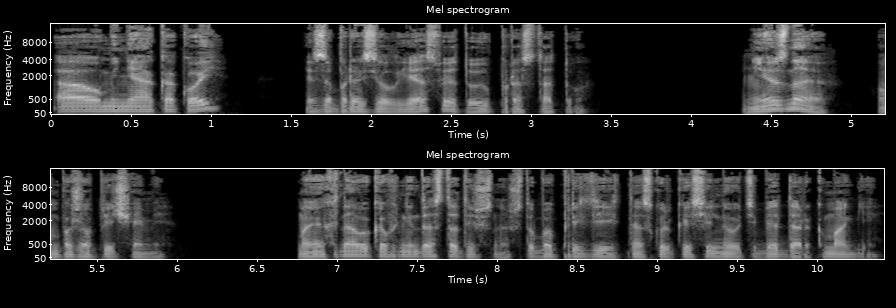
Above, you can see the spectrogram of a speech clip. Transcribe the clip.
А у меня какой? Изобразил я святую простоту. Не знаю, он пожал плечами. Моих навыков недостаточно, чтобы определить, насколько сильно у тебя дар к магии.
